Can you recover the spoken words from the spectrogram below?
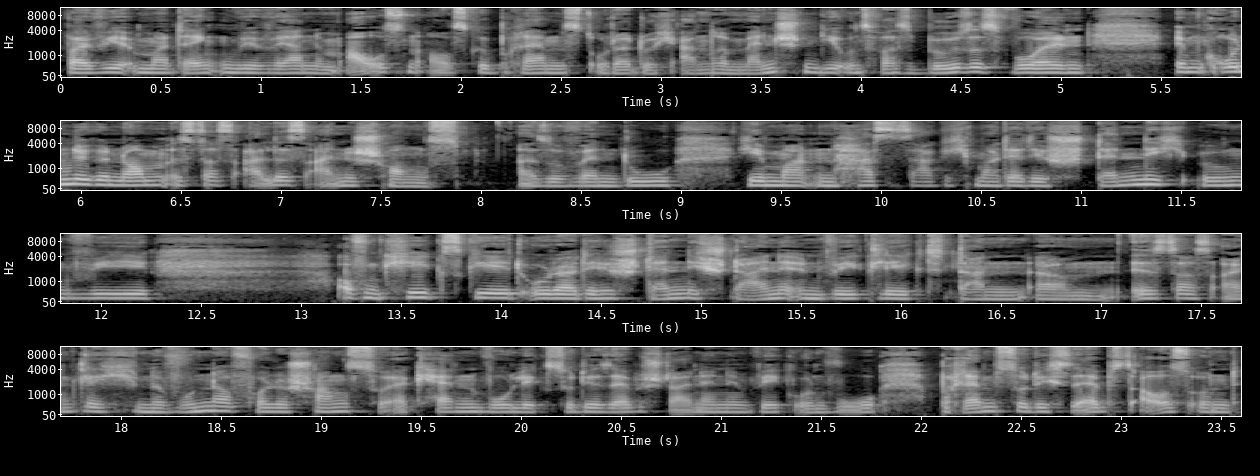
weil wir immer denken, wir wären im Außen ausgebremst oder durch andere Menschen, die uns was Böses wollen. Im Grunde genommen ist das alles eine Chance. Also wenn du jemanden hast, sag ich mal, der dir ständig irgendwie auf den Keks geht oder dir ständig Steine in den Weg legt, dann ähm, ist das eigentlich eine wundervolle Chance zu erkennen, wo legst du dir selbst Steine in den Weg und wo bremst du dich selbst aus. Und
